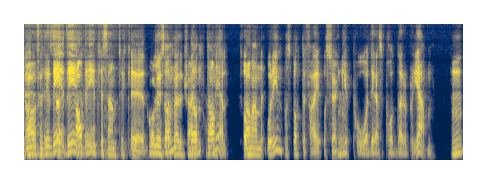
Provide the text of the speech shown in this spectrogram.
Ja, för det, det, det, ja. det är intressant tycker jag. Gå och lyssna på Dan-. Dan- Ja. Daniel, om Ja. man går in på Spotify och söker på deras poddar och program. Mm.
